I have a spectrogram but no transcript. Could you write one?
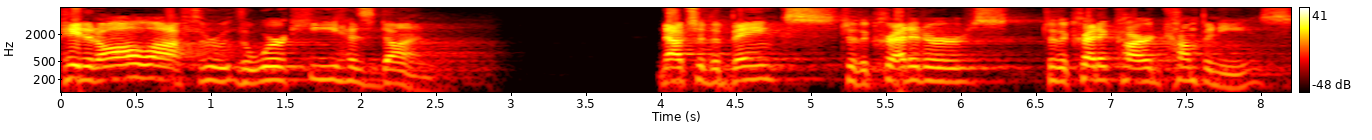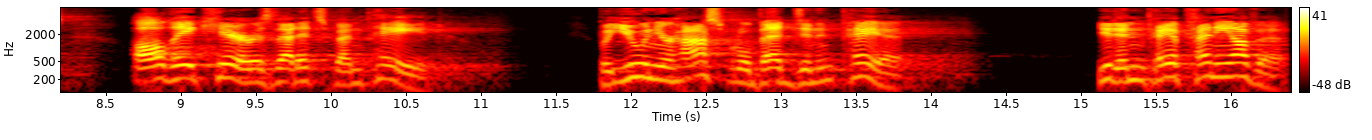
Paid it all off through the work he has done. Now, to the banks, to the creditors, to the credit card companies, all they care is that it's been paid. But you in your hospital bed didn't pay it. You didn't pay a penny of it.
